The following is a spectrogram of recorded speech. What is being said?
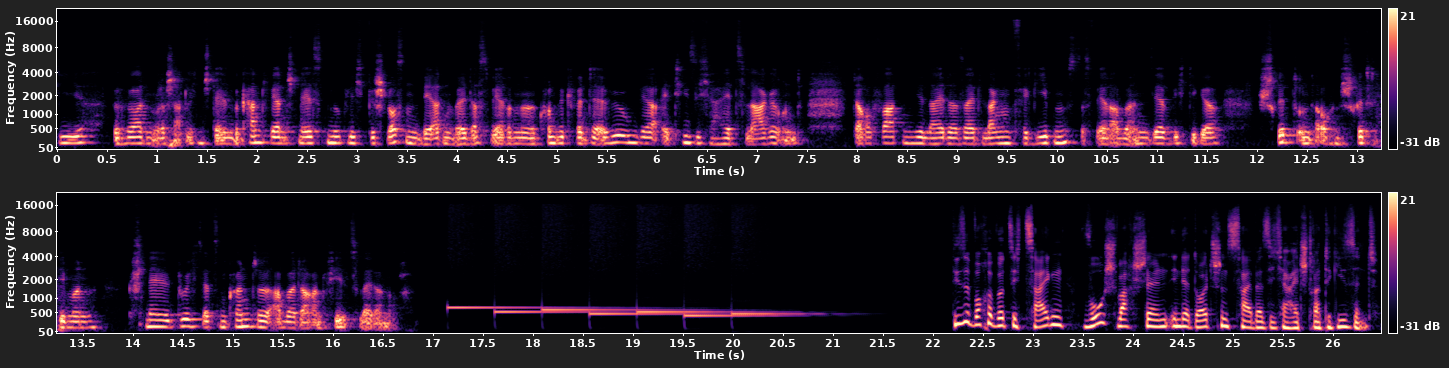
die Behörden oder staatlichen Stellen bekannt werden, schnellstmöglich geschlossen werden, weil das wäre eine konsequente Erhöhung der IT-Sicherheitslage und darauf warten wir leider seit langem vergebens. Das wäre aber ein sehr wichtiger Schritt und auch ein Schritt, den man schnell durchsetzen könnte, aber daran fehlt es leider noch. Diese Woche wird sich zeigen, wo Schwachstellen in der deutschen Cybersicherheitsstrategie sind.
